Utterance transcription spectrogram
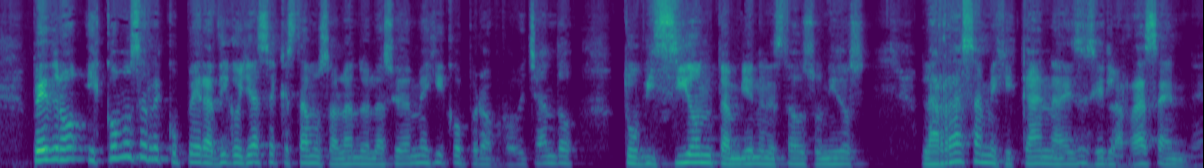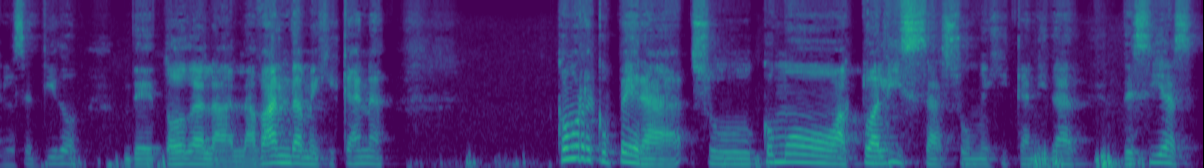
Pedro, ¿y cómo se recupera? Digo, ya sé que estamos hablando de la Ciudad de México, pero aprovechando tu visión también en Estados Unidos, la raza mexicana, es decir, la raza en, el sentido de toda la, la banda mexicana, ¿cómo recupera su, cómo actualiza su mexicanidad? Decías,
